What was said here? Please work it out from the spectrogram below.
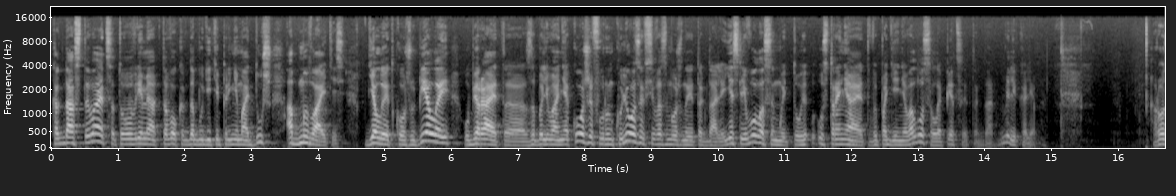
Когда остывается, то во время того, когда будете принимать душ, обмывайтесь. Делает кожу белой, убирает э, заболевания кожи, фурункулезы всевозможные и так далее. Если волосы мыть, то устраняет выпадение волос, лапецы и так далее. Великолепно. Роза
